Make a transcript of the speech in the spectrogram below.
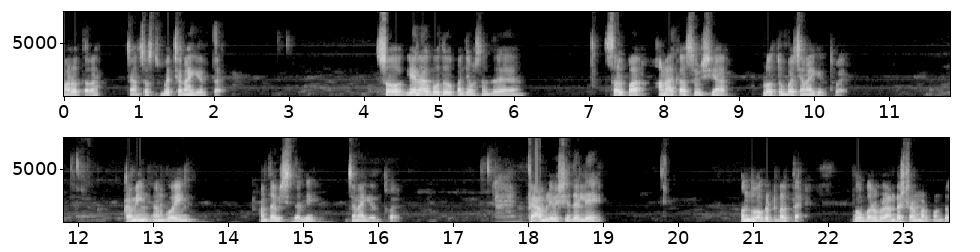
ಮಾಡೋ ಥರ ಚಾನ್ಸಸ್ ತುಂಬ ಚೆನ್ನಾಗಿರುತ್ತೆ. ಸೊ ಏನಾಗ್ಬೋದು ಪಂಚಮ ಸ್ಥಾನದ ಸ್ವಲ್ಪ ಹಣಕಾಸು ವಿಷಯ ಫ್ಲೋ ತುಂಬ ಚೆನ್ನಾಗಿರ್ತವೆ. ಕಮಿಂಗ್ ಅಂಡ್ ಗೋಯಿಂಗ್ ಅಂತ ವಿಷಯದಲ್ಲಿ ಚೆನ್ನಾಗಿರುತ್ತವೆ ಫ್ಯಾಮಿಲಿ ವಿಷಯದಲ್ಲಿ ಒಂದು ಒಗಟ್ಟು ಬರುತ್ತೆ. ಒಬ್ಬರೊಬ್ಬರು ಅಂಡರ್ಸ್ಟ್ಯಾಂಡ್ ಮಾಡಿಕೊಂಡು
